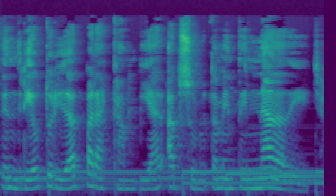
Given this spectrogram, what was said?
tendría autoridad para cambiar absolutamente nada de ella.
